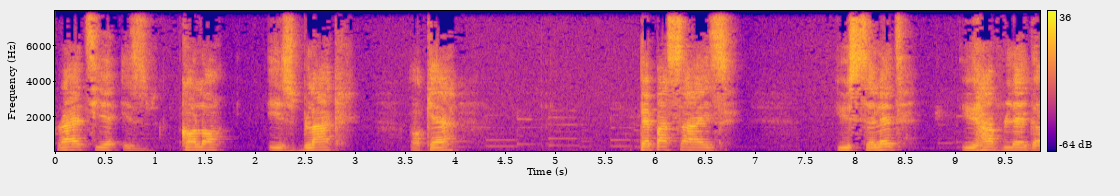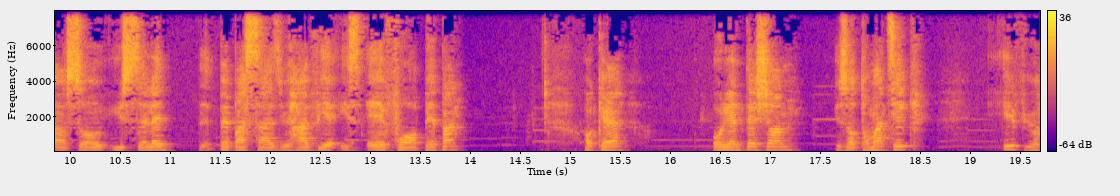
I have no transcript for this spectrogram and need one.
right here is color is black okay? Paper size you select you have legal so you select the paper size you have here is A4 paper okay? Orientation is automatic. If you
